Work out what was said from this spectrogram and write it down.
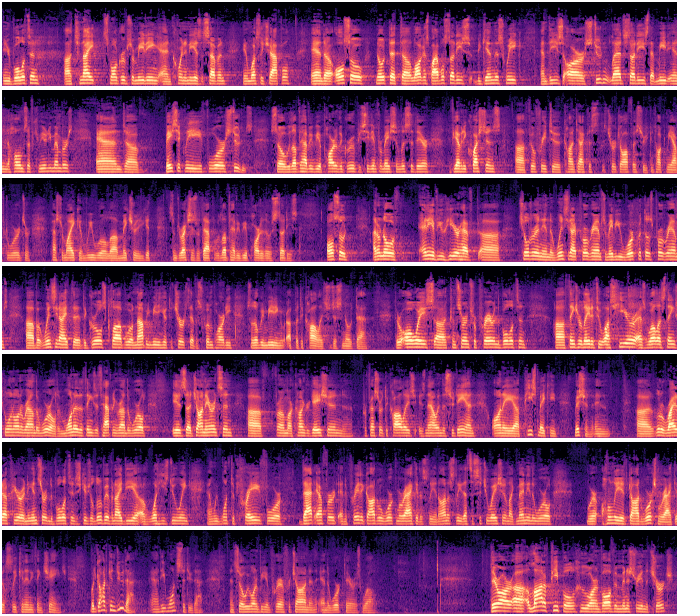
in your bulletin. Uh, tonight, small groups are meeting, and koinonia is at seven in Wesley Chapel. And uh, also note that uh, Logos Bible studies begin this week, and these are student-led studies that meet in the homes of community members, and uh, basically for students. So we'd love to have you be a part of the group. You see the information listed there. If you have any questions, uh, feel free to contact us at the church office, or you can talk to me afterwards, or Pastor Mike, and we will uh, make sure that you get some directions with that. But we'd love to have you be a part of those studies. Also, I don't know if any of you here have uh, children in the Wednesday night programs, or maybe you work with those programs. Uh, but Wednesday night, the, the girls' club will not be meeting here at the church. They have a swim party, so they'll be meeting up at the college. So just note that. There are always uh, concerns for prayer in the bulletin uh, things related to us here as well as things going on around the world. And one of the things that's happening around the world is uh, John Aronson uh, from our congregation, uh, professor at the college, is now in the Sudan on a uh, peacemaking mission. And uh, a little write up here in the insert in the bulletin just gives you a little bit of an idea of what he's doing. And we want to pray for that effort and to pray that God will work miraculously. And honestly, that's a situation like many in the world where only if God works miraculously can anything change. But God can do that, and He wants to do that. And so we want to be in prayer for John and, and the work there as well. There are uh, a lot of people who are involved in ministry in the church,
